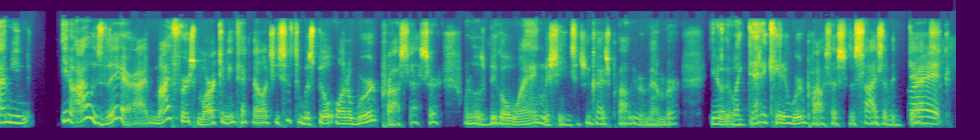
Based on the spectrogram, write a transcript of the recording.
I mean, you know, I was there. I, my first marketing technology system was built on a word processor, one of those big old Wang machines that you guys probably remember. You know, they're like dedicated word processors the size of a desk. Right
